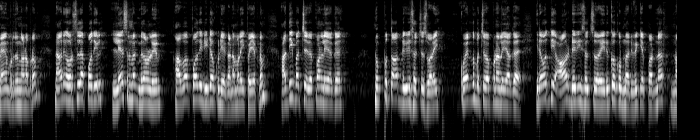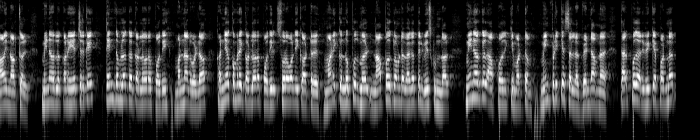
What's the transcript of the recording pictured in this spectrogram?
மேகமூட்டத்துடன் காணப்படும். நகரின் ஒரு சில பகுதியில் லேசர் மேல் மிதமலையும் அவ்வப்போது நீடக்கூடிய கனமழை பெய்யக்கூடும். அதிகபட்ச வெப்பநிலையாக முப்பத்தாறு டிகிரி செல்சியஸ் வரை குறைந்தபட்ச வெப்பநிலையாக இருபத்தி ஆறு டிகிரி செல்சியஸ் வரை இருக்கக்கூடும் அறிவிக்கப்பட்டனர். நாளை நாட்கள் மீனவர்களுக்கான எச்சரிக்கை. தென் தமிழக கடலோர பகுதி மன்னார் வழியா கன்னியாகுமரி கடலோர பகுதியில் சூறாவளி காற்று மணிக்கு முப்பது முதல் நாற்பது கிலோமீட்டர் வேகத்தில் வீசிக்கொண்டால் மீனவர்கள் அப்பகுதிக்கு மட்டும் மீன்பிடிக்க செல்ல வேண்டாம் என தற்போது அறிவிக்கப்பட்டனர்.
